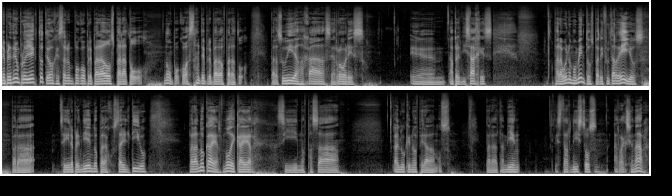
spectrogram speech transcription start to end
emprender un proyecto tenemos que estar un poco preparados para todo. No un poco, bastante preparados para todo. Para subidas, bajadas, errores, em, aprendizajes. Para buenos momentos, para disfrutar de ellos, para seguir aprendiendo, para ajustar el tiro, para no caer, no decaer si nos pasa algo que no esperábamos. Para también estar listos a reaccionar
